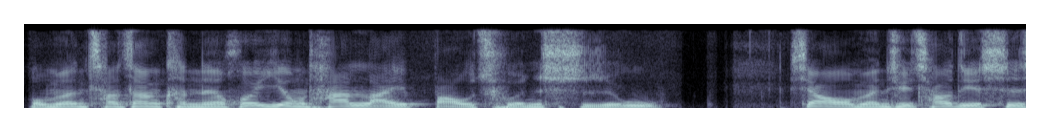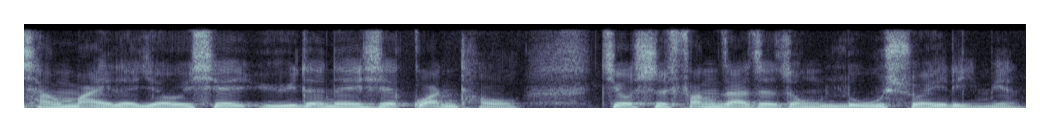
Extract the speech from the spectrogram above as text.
我们常常可能会用它来保存食物，像我们去超级市场买的有一些鱼的那些罐头，就是放在这种卤水里面。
